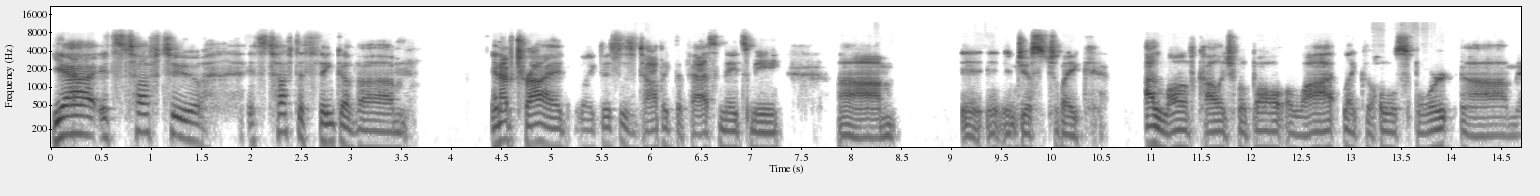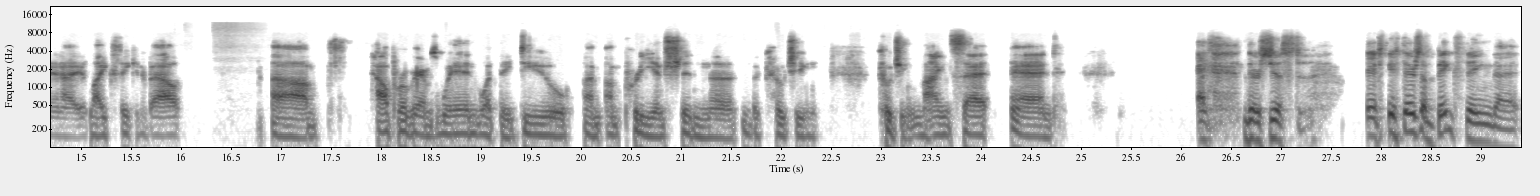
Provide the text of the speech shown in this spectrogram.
yeah it's tough to it's tough to think of um and i've tried like this is a topic that fascinates me um and, just like i love college football a lot like the whole sport um and i like thinking about um how programs win, what they do. I'm I'm pretty interested in the the coaching coaching mindset and and there's just if if there's a big thing that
